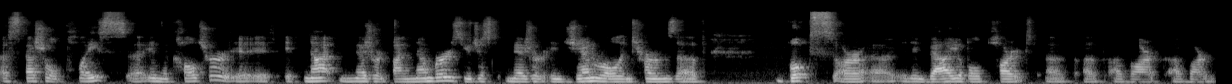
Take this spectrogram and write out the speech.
a special place uh, in the culture. If, if not measured by numbers, you just measure in general in terms of books are uh, an invaluable part of, of, of, our of our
